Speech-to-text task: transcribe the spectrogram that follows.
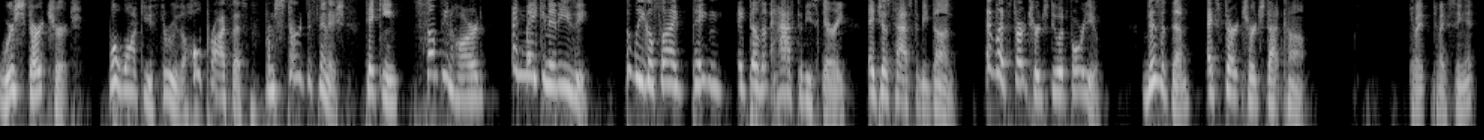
We're Start Church. We'll walk you through the whole process from start to finish, taking something hard and making it easy. The legal side, Peyton, it doesn't have to be scary. It just has to be done. And let Start Church do it for you. Visit them at startchurch.com. Can I, can I sing it?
